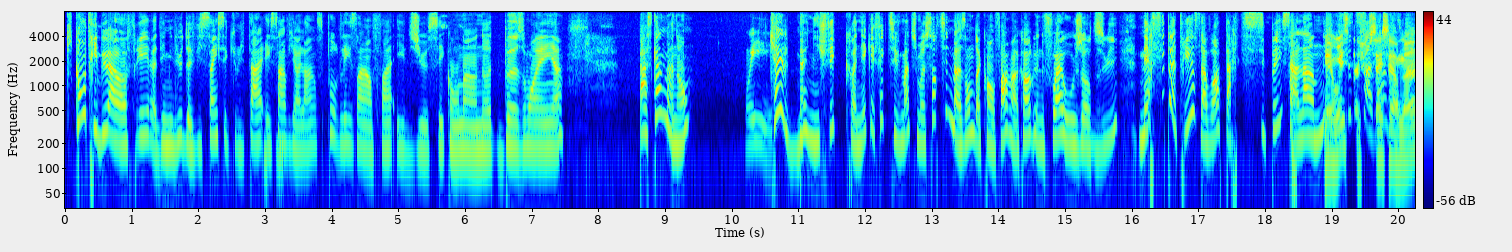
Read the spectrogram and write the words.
qui contribue à offrir des milieux de vie sains, sécuritaires et sans violence pour les enfants. Et Dieu sait qu'on en a besoin. Hein. Pascal Manon, oui. Quelle magnifique chronique. Effectivement, tu m'as sorti de ma zone de confort encore une fois aujourd'hui. Merci, Patrice, d'avoir participé. Ça l'a emmené. Ben oui, sincèrement.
